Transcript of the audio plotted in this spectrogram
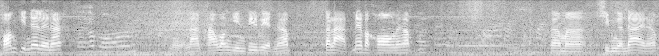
พร้อมกินได้เลยนะใช่ครับผมนี่ร้านพักวังหินที่เวทนะครับ ตลาดแม่ประคองนะครับ ก็มาชิมกันได้นะครับ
